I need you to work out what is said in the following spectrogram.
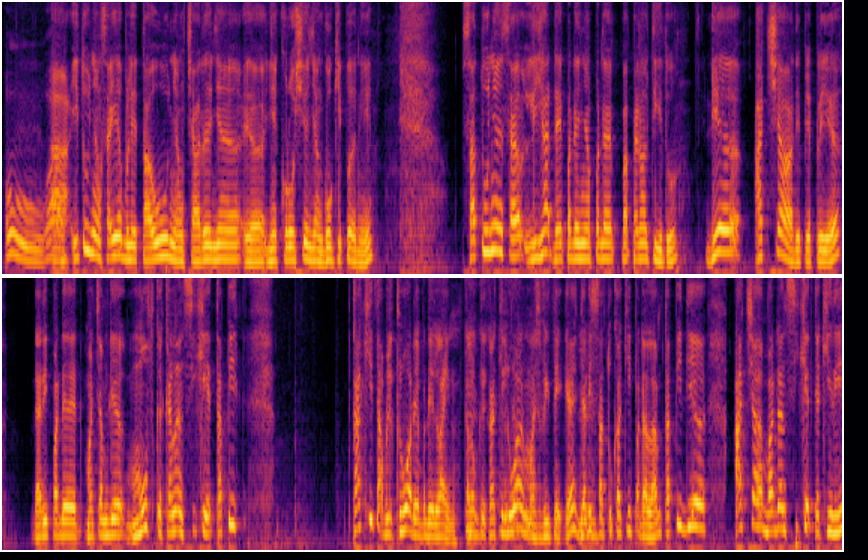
Oh, wow. Ah, itu yang saya boleh tahu yang caranya uh, yang Croatian yang goalkeeper ni. Satunya saya lihat daripada yang pen- penalty tu, dia acar dia punya player daripada macam dia move ke kanan sikit tapi kaki tak boleh keluar daripada line. Kalau hmm, kaki luar must retake eh. Jadi satu kaki pak dalam tapi dia acar badan sikit ke kiri.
